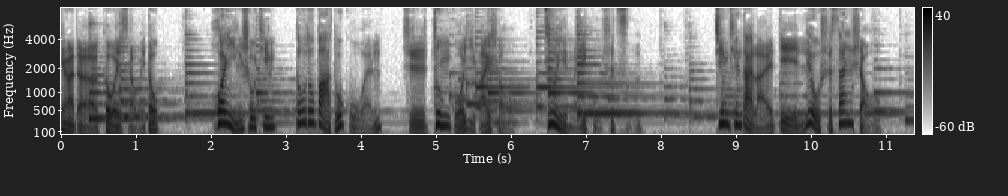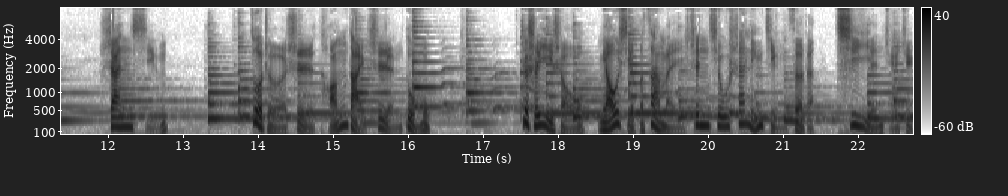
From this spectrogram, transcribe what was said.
亲爱的各位小围兜，欢迎收听《兜兜爸读古文之中国一百首最美古诗词》。今天带来第六十三首《山行》，作者是唐代诗人杜牧。这是一首描写和赞美深秋山林景色的七言绝句，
